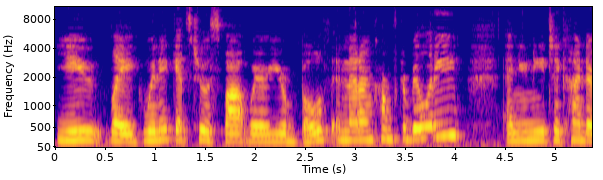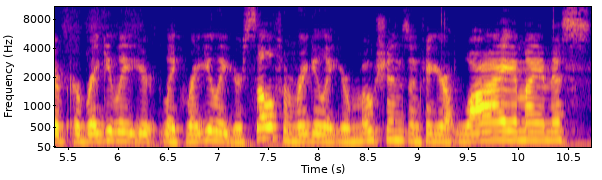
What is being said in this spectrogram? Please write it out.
you like when it gets to a spot where you're both in that uncomfortability and you need to kind of regulate your like regulate yourself and regulate your emotions and figure out why am i in this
